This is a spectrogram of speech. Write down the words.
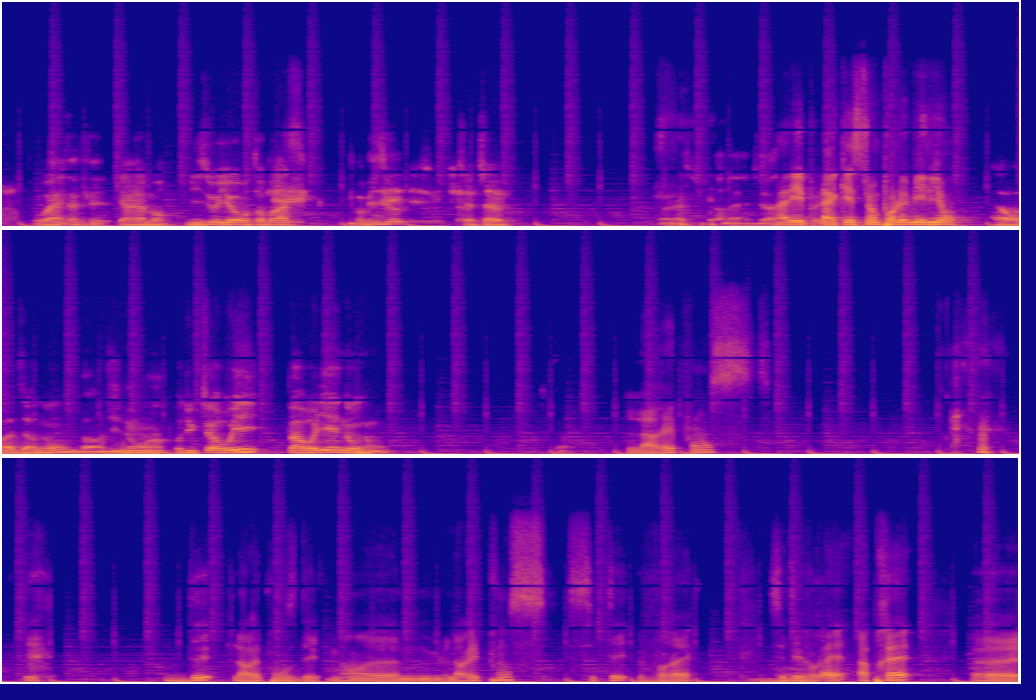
alors. Ouais, tout à fait. carrément. Bisous Yo, on t'embrasse. Gros bisous. Allez, bisous, Ciao ciao. Voilà, super manager. Allez, la question pour le million. Alors on va dire non. Bah, on dit non, hein. Producteur oui, parolier non. Non. La réponse D. La réponse D. Non, euh, la réponse, c'était vrai. C'était vrai. Après, euh,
